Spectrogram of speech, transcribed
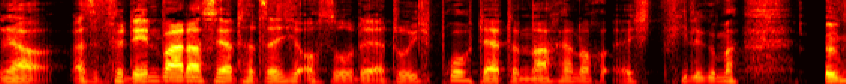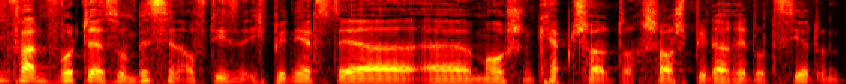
Ja, also für den war das ja tatsächlich auch so der Durchbruch. Der hat dann nachher noch echt viele gemacht. Irgendwann wurde er so ein bisschen auf diesen, ich bin jetzt der äh, Motion Capture Schauspieler reduziert und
